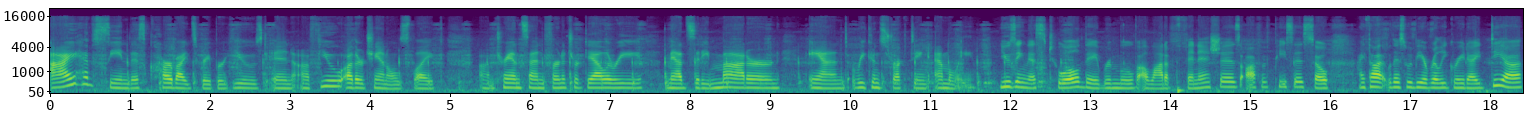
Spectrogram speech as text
I have seen this carbide scraper used in a few other channels like um, Transcend Furniture Gallery, Mad City Modern, and Reconstructing Emily. Using this tool, they remove a lot of finishes off of pieces, so I thought this would be a really great idea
